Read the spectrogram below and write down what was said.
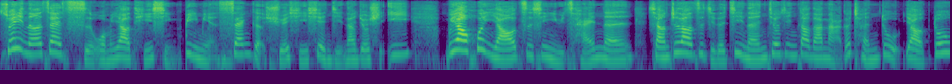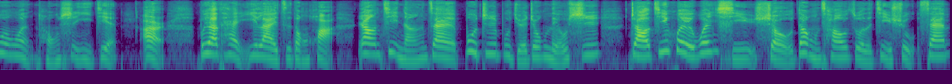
所以呢，在此我们要提醒，避免三个学习陷阱，那就是一，不要混淆自信与才能。想知道自己的技能究竟到达哪个程度，要多问问同事意见。二，不要太依赖自动化，让技能在不知不觉中流失，找机会温习手动操作的技术。三，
